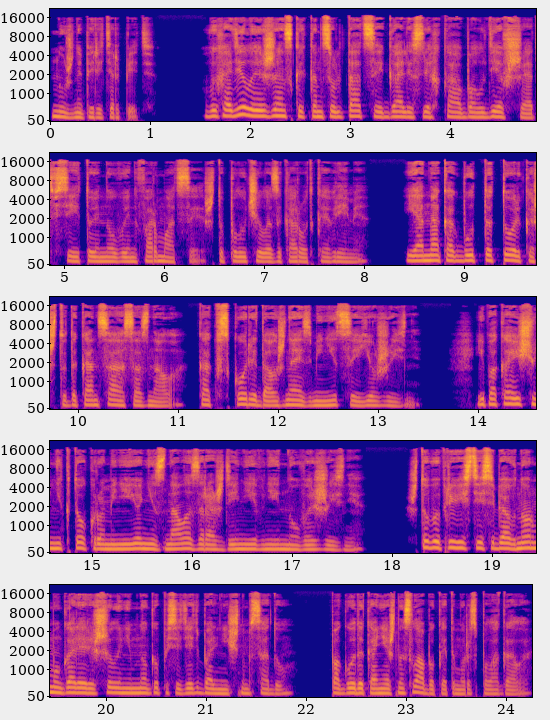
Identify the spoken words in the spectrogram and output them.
Нужно перетерпеть. Выходила из женской консультации Галя слегка обалдевшая от всей той новой информации, что получила за короткое время. И она как будто только что до конца осознала, как вскоре должна измениться ее жизнь. И пока еще никто, кроме нее, не знал о зарождении в ней новой жизни. Чтобы привести себя в норму, Галя решила немного посидеть в больничном саду. Погода, конечно, слабо к этому располагала.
